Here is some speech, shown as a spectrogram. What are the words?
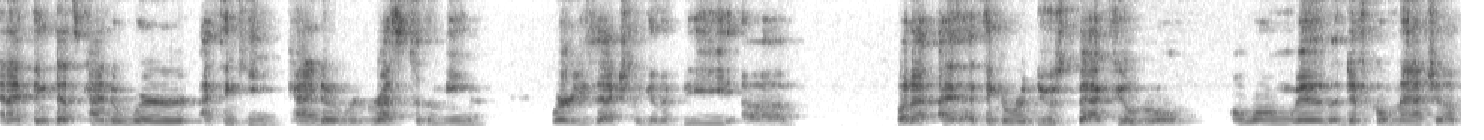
and I think that's kind of where I think he kind of regressed to the mean, where he's actually going to be. Uh, but I, I think a reduced backfield role along with a difficult matchup,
